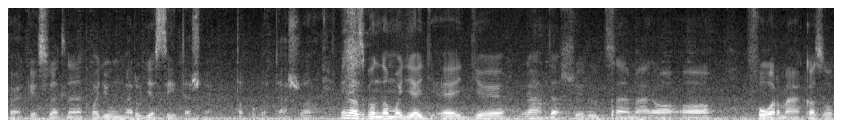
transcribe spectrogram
felkészületlenek vagyunk, mert ugye szétesnek tapogatásra. Én azt gondolom, hogy egy, egy látássérült számára a formák azok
